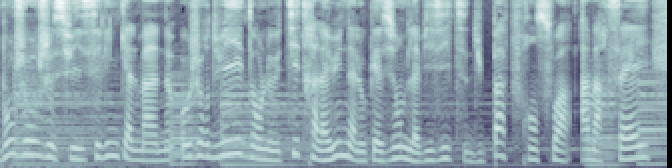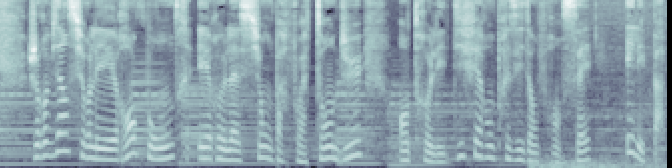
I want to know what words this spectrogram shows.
Bonjour, je suis Céline Kalman. Aujourd'hui, dans le titre à la une à l'occasion de la visite du pape François à Marseille, je reviens sur les rencontres et relations parfois tendues entre les différents présidents français et les papes.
